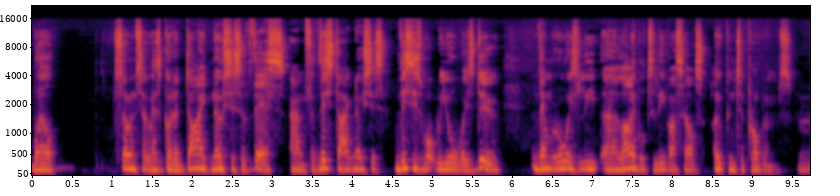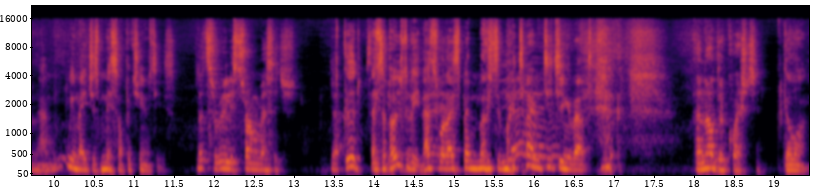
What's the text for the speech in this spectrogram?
well, so and so has got a diagnosis of this, and for this diagnosis, this is what we always do, then we're always leave, uh, liable to leave ourselves open to problems. Mm. And we may just miss opportunities. That's a really strong message. Yeah. Good. It's supposed to be. That's yeah. what I spend most of my yeah. time teaching about. Another question. Go on.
